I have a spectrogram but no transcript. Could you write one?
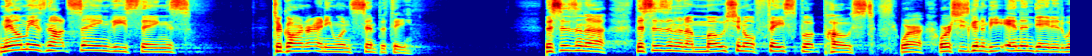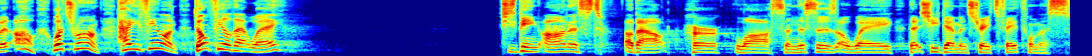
Naomi is not saying these things to garner anyone's sympathy. This isn't, a, this isn't an emotional Facebook post where, where she's going to be inundated with, oh, what's wrong? How you feeling? Don't feel that way. She's being honest about her loss, and this is a way that she demonstrates faithfulness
